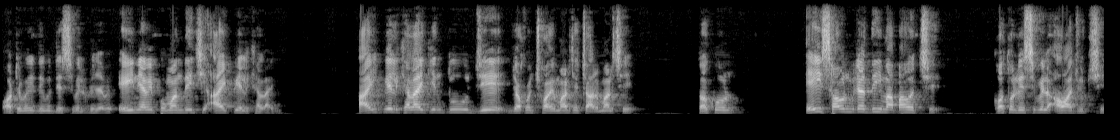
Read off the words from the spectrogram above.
অটোমেটিক দেখবি ডেসিবেল উঠে যাবে। এই নিয়ে আমি প্রমাণ দিয়েছি আইপিএল খেলায়। আইপিএল খেলায় কিন্তু যে যখন ছয় মার্চে চার মার্চে তখন এই সাউন্ড মিটার দিয়েই মাপা হচ্ছে, কত ডেসিবেল আওয়াজ উঠছে।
